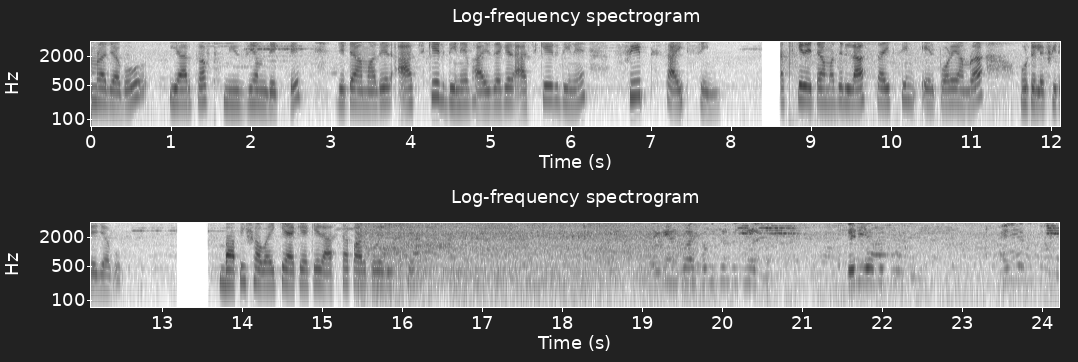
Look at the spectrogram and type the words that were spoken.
আমরা যাব এয়ারক্রাফট মিউজিয়াম দেখতে, যেটা আমাদের আজকের দিনে ভাইজ্যাগের আজকের দিনে ফিফথ সাইট সিন আজকের এটা আমাদের লাস্ট সাইট সিন এরপরে আমরা হোটেলে ফিরে যাব। বাপি সবাইকে একে একে রাস্তা পার করে দিচ্ছে। এখানে তোরা ছবি তুলতে চলে বেরিয়ে এসে বেরিয়ে এসে।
